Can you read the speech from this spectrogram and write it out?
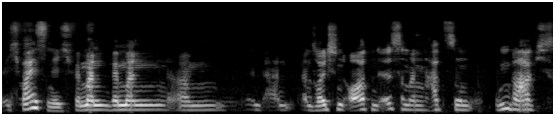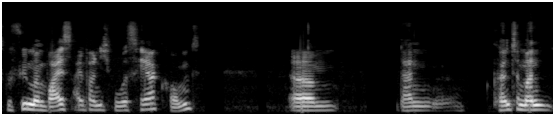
äh, ich weiß nicht, wenn man, wenn man ähm, an, an solchen Orten ist und man hat so ein unbehagliches Gefühl, man weiß einfach nicht, wo es herkommt, ähm, dann könnte man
